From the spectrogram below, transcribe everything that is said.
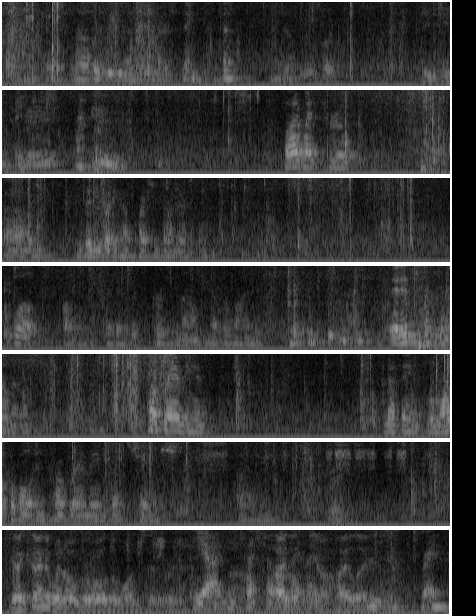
I don't think we even did nursing. Yeah, there's like eighteen pages. Well, I went through, um, does anybody have questions on nursing? Well, oh, I guess it's personnel, never mind. It is personnel. Programming is, nothing remarkable in programming that's changed. Um, Yeah, I kinda went over all the ones that were. Yeah, you touched on the highlight- You know, highlights. highlighted, Right.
